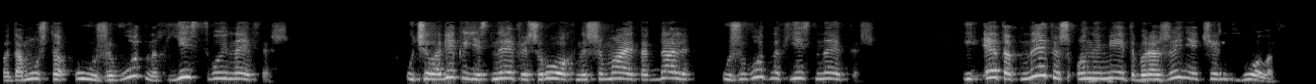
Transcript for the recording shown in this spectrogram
Потому что у животных есть свой нефеш. У человека есть нефеш, рох, нешима и так далее. У животных есть нефеш. И этот нефиш, он имеет выражение через голос,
